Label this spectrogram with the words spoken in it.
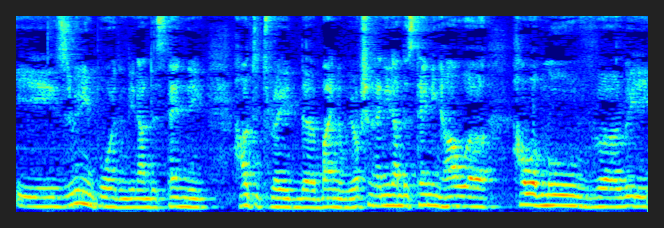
is really important in understanding how to trade the binary option and in understanding how a, how a move uh, really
